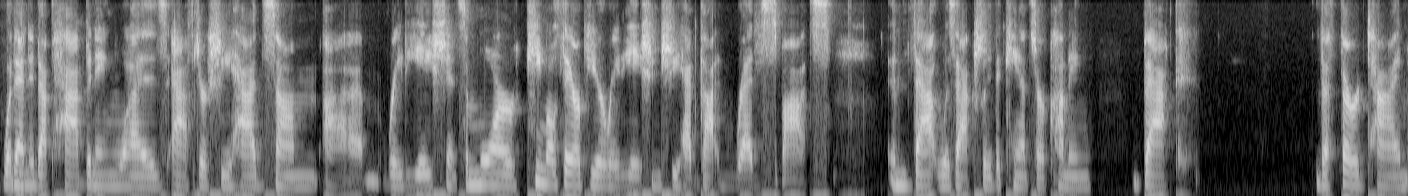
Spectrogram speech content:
what ended up happening was after she had some um, radiation some more chemotherapy or radiation she had gotten red spots and that was actually the cancer coming back the third time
